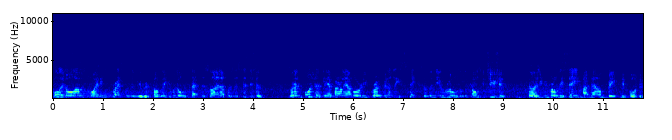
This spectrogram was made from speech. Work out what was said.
All in all, I was quite impressed with the new republic and was all set to sign up as a citizen. Apparently I've already broken at least six of the new rules of the Constitution. So as you can probably see, I'm now being deported.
